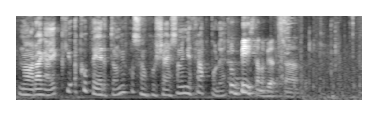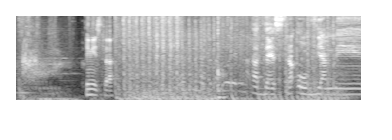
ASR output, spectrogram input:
No, raga, è, è coperto, non mi possono pushare, sono le mie trappole. Su B stanno piazzando. Sinistra. A destra, ovviamente.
